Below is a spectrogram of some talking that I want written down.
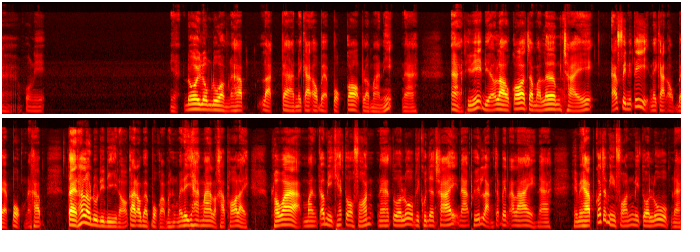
อ่าพวกนี้ เนี่ยโดยรวมๆนะครับ หลักการในการออกแบบปกก็ประมาณนี้นะอ่าทีนี้เดี๋ยวเราก็จะมาเริ่มใช้ Affinity ในการออกแบบปกนะครับ แต่ถ้าเราดูดีๆเนาะการออกแบบปกอะ่ะมันไม่ได้ยากมากหรอกครับ เพราะอะไร เพราะว่ามันก็มีแค่ตัวฟอนต์นะตัวรูปที่คุณจะใช้นะพื้นหลังจะเป็นอะไรนะเห็นไหมครับ ก็จะมีฟอนต์มีตัวรูปนะ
